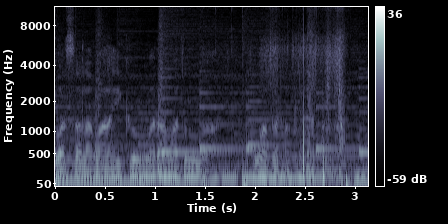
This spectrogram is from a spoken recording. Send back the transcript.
Wassalamualaikum warahmatullahi wabarakatuh.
